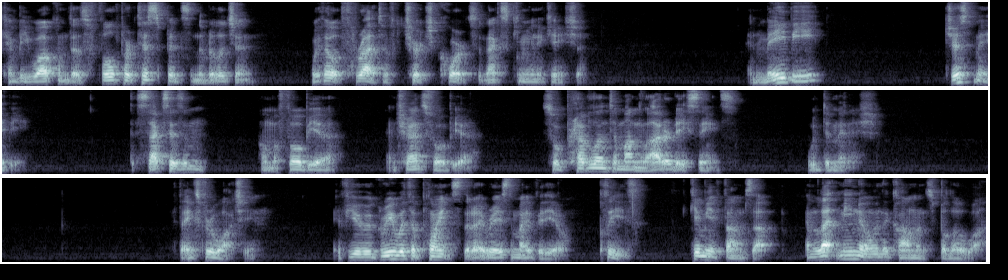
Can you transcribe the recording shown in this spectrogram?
can be welcomed as full participants in the religion without threat of church courts and excommunication. And maybe, just maybe, the sexism, homophobia, and transphobia so prevalent among Latter-day Saints would diminish. Thanks for watching. If you agree with the points that I raised in my video, please give me a thumbs up and let me know in the comments below why.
